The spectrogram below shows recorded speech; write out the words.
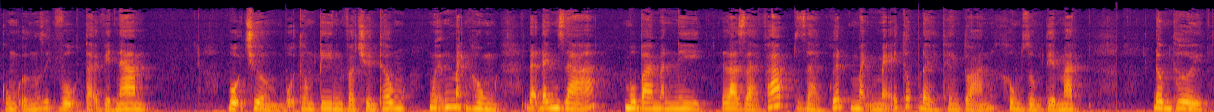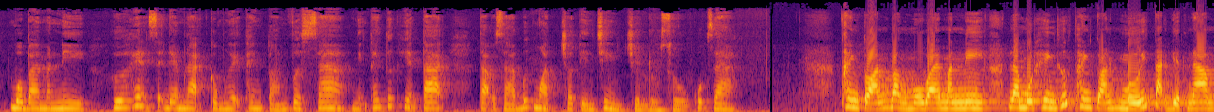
cung ứng dịch vụ tại Việt Nam. Bộ trưởng Bộ Thông tin và Truyền thông Nguyễn Mạnh Hùng đã đánh giá Mobile Money là giải pháp giải quyết mạnh mẽ thúc đẩy thanh toán không dùng tiền mặt. Đồng thời, Mobile Money hứa hẹn sẽ đem lại công nghệ thanh toán vượt xa những thách thức hiện tại, tạo ra bước ngoặt cho tiến trình chuyển đổi số quốc gia. Thanh toán bằng Mobile Money là một hình thức thanh toán mới tại Việt Nam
